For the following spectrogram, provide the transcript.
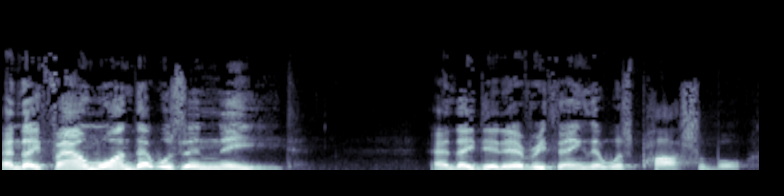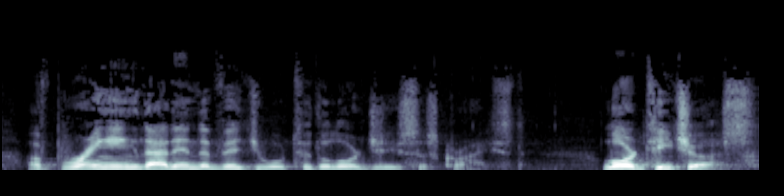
and they found one that was in need. And they did everything that was possible of bringing that individual to the Lord Jesus Christ. Lord, teach us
